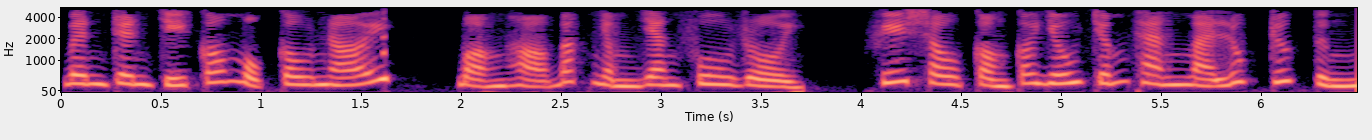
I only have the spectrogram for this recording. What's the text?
bên trên chỉ có một câu nói, bọn họ bắt nhầm Giang Phu rồi, phía sau còn có dấu chấm than mà lúc trước từng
